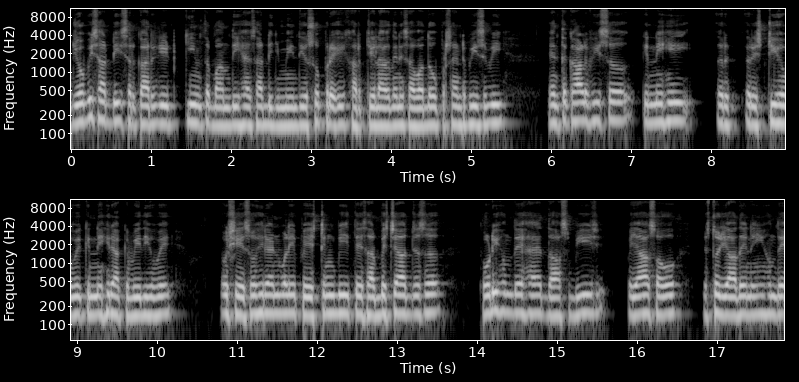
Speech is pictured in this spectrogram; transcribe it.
ਜੋ ਵੀ ਸਾਡੀ ਸਰਕਾਰੀ ਰੇਟ ਕੀਮਤ ਬਣਦੀ ਹੈ, ਸਾਡੀ ਜ਼ਮੀਨ ਦੀ ਉਸ ਉੱਪਰ ਇਹ ਖਰਚੇ ਲੱਗਦੇ ਨੇ, ਸਵਾ ਦੋ ਪਰਸੈਂਟ ਫੀਸ ਵੀ। ਇੰਤਕਾਲ ਫੀਸ ਕਿੰਨੀ ਹੀ ਰ- ਹੋਵੇ, ਕਿੰਨੀ ਹੀ ਰਕਬੇ ਦੀ ਹੋਵੇ ਉਹ 600 ਹੀ ਰਹਿਣ ਵਾਲੀ ਪੇਸਟਿੰਗ ਵੀ ਤੇ ਸਰਵਿਸ ਚਾਰजेस ਥੋੜੀ ਹੁੰਦੇ ਹੈ 10 20 50 100 ਇਸ ਤੋਂ ਜ਼ਿਆਦਾ ਨਹੀਂ ਹੁੰਦੇ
